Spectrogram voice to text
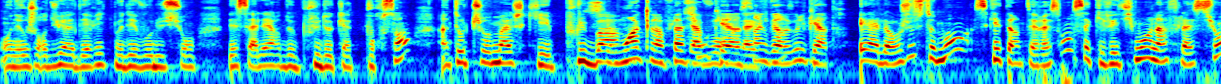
On est aujourd'hui à des rythmes d'évolution des salaires de plus de 4%, un taux de chômage qui est plus bas. C'est moins que l'inflation qui est à 5,4. Et alors justement, ce qui est intéressant, c'est qu'effectivement l'inflation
